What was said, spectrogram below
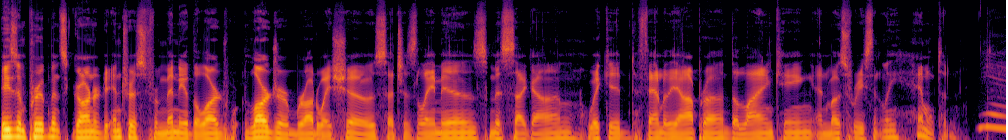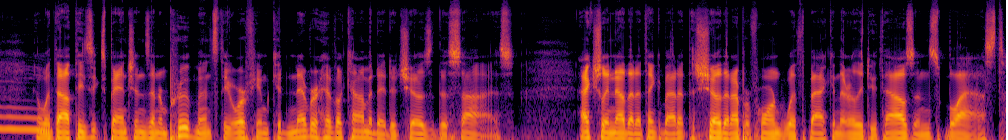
These improvements garnered interest from many of the large, larger Broadway shows, such as Les Mis, Miss Saigon, Wicked, Phantom of the Opera, The Lion King, and most recently, Hamilton. And without these expansions and improvements, the Orpheum could never have accommodated shows of this size. Actually, now that I think about it, the show that I performed with back in the early 2000s, Blast,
